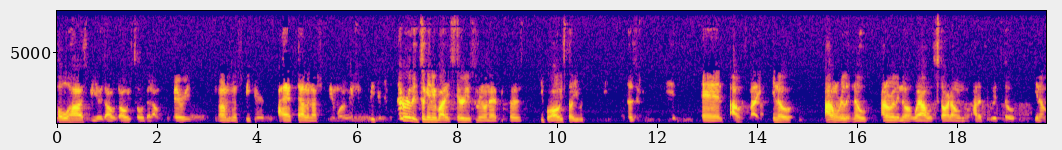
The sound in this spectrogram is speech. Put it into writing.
whole high school years, I was always told that I was a very phenomenal speaker. I had talent. I should be a motivational speaker. Never really took anybody seriously on that because people always tell you you doesn't and I was like, you know, I don't really know. I don't really know where I would start. I don't know how to do it. So, you know,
